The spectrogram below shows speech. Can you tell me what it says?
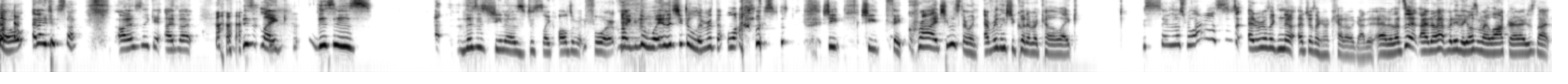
no. And i just thought honestly i thought this is like this is uh, this is scheana's just like ultimate form. Like the way that she delivered that line was just she she fake cried. She was throwing everything she could at raquel like save the best for last. And Raquel's like no. And just like okay I got it. And that's it. I don't have anything else in my locker. And i just thought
